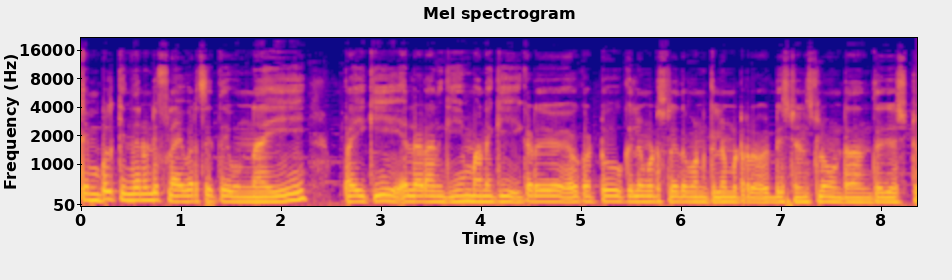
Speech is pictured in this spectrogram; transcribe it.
టెంపుల్ కింద నుండి ఫ్లైఓవర్స్ అయితే ఉన్నాయి. పైకి వెళ్ళడానికి మనకి ఇక్కడ ఒక టూ కిలోమీటర్స్ లేదా వన్ కిలోమీటర్ డిస్టెన్స్లో ఉంటుంది అంతే జస్ట్.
